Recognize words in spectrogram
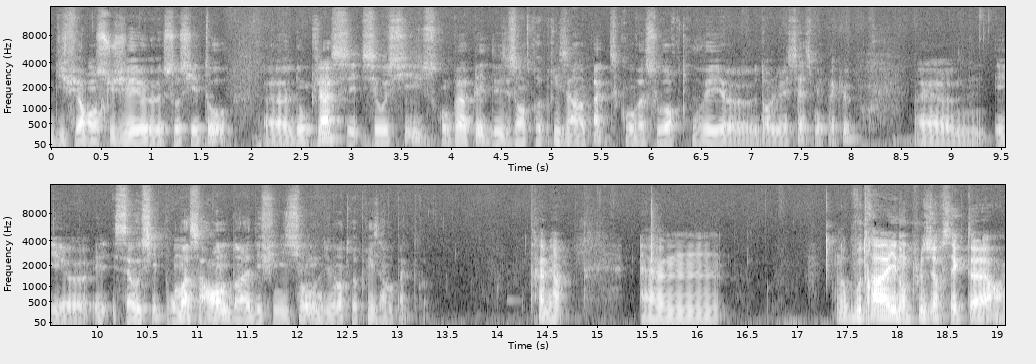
différents sujets sociétaux. Euh, donc là, c'est aussi ce qu'on peut appeler des entreprises à impact, qu'on va souvent retrouver euh, dans l'ESS, mais pas que. Euh, et, ça aussi, pour moi, ça rentre dans la définition d'une entreprise à impact. Très bien. Donc vous travaillez dans plusieurs secteurs,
